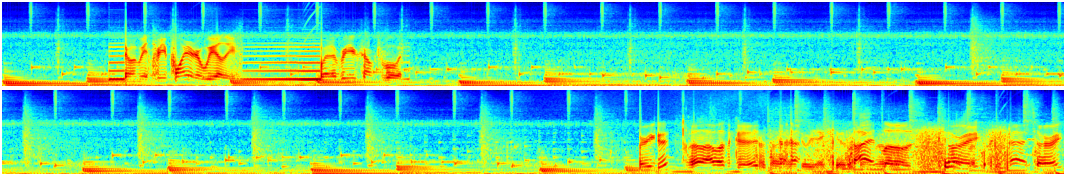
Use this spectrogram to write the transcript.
You want me three pointed or wheelie? Whatever you're comfortable with. Very good. Well, that wasn't good. Side loads. Sorry. That's all right.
